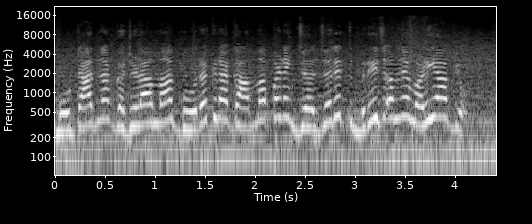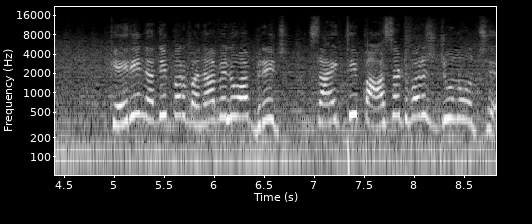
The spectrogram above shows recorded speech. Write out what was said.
બોટાદના ગઢડામાં ગોરખડા ગામમાં પણ એક જર્જરિત બ્રિજ અમને મળી આવ્યો. કેરી નદી પર બનાવેલો આ બ્રિજ સાઈઠથી પાસઠ વર્ષ જૂનો છે.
